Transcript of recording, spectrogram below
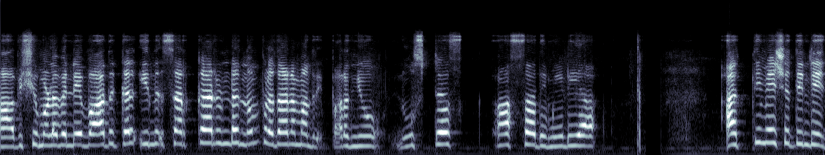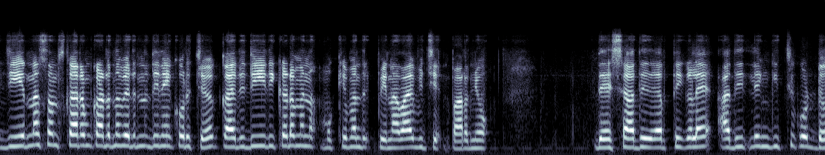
ആവശ്യമുള്ളവന്റെ വാതുക്കൽ ഇന്ന് സർക്കാരുണ്ടെന്നും പ്രധാനമന്ത്രി പറഞ്ഞു. News desk Azadi media. അത്തിവേശത്തിന്റെ ജീർണ സംസ്കാരം കടന്നു വരുന്നതിനെ കുറിച്ച് കരുതിയിരിക്കണമെന്ന് മുഖ്യമന്ത്രി പിണറായി വിജയൻ പറഞ്ഞു. ദേശാധികാർത്തികളെ അതിലംഘിച്ചുകൊണ്ട്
